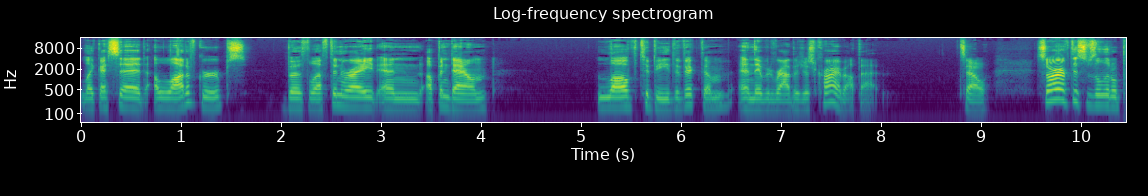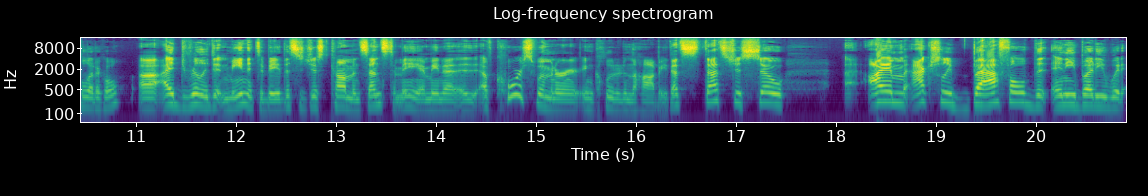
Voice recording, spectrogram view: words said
like I said, a lot of groups, both left and right and up and down, love to be the victim and they would rather just cry about that. So, sorry if this was a little political. Uh, I really didn't mean it to be. This is just common sense to me. I mean, uh, of course, women are included in the hobby. That's that's just so. I am actually baffled that anybody would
